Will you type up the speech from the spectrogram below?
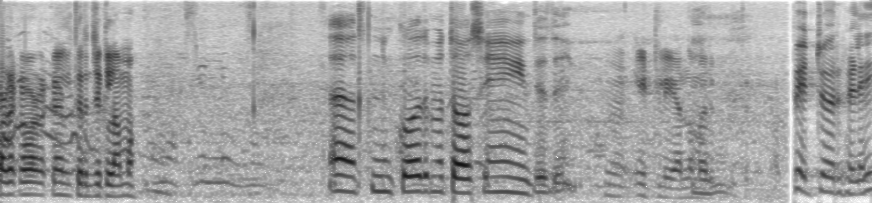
பழக்க வழக்கங்கள் தெரிஞ்சுக்கலாமா? கோதுமை தோசையும் இது இட்லி அந்த மாதிரி பெற்றோர்களே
